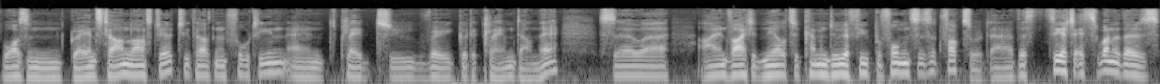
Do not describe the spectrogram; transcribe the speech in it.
was in Grahamstown last year, 2014, and played to very good acclaim down there. So uh, I invited Neil to come and do a few performances at Foxwood. Uh, the theatre, it's one of those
